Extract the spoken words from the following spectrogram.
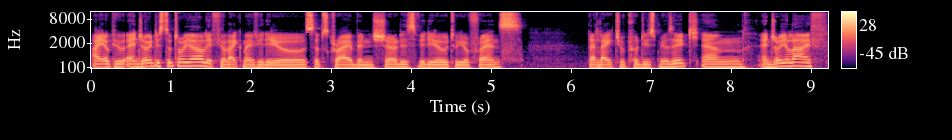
I hope you enjoyed this tutorial. If you like my video, subscribe and share this video to your friends that like to produce music and enjoy your life.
